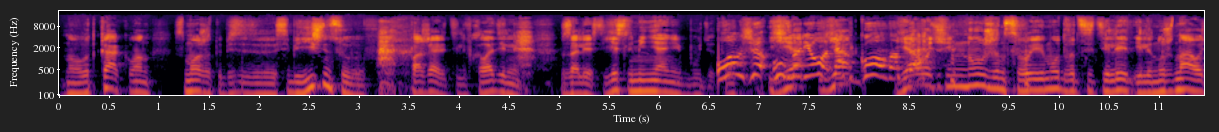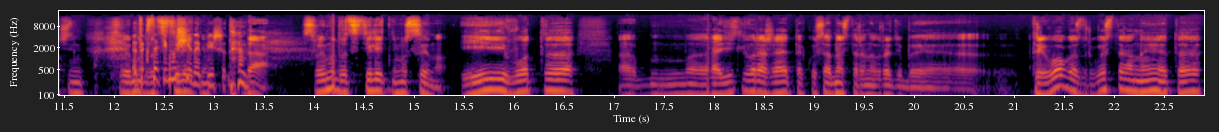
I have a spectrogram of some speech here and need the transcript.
Ну вот как он сможет э, себе яичницу пожарить или в холодильник залезть, если меня не будет? Он вот. же умрет я, от голода. Я очень нужен своему 20-летию, или нужна очень своему Это, кстати, мужчина пишет. Да, своему 20-летнему сыну. И вот э, э, родитель выражает такую, с одной стороны, вроде бы э, тревогу, а с другой стороны, это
